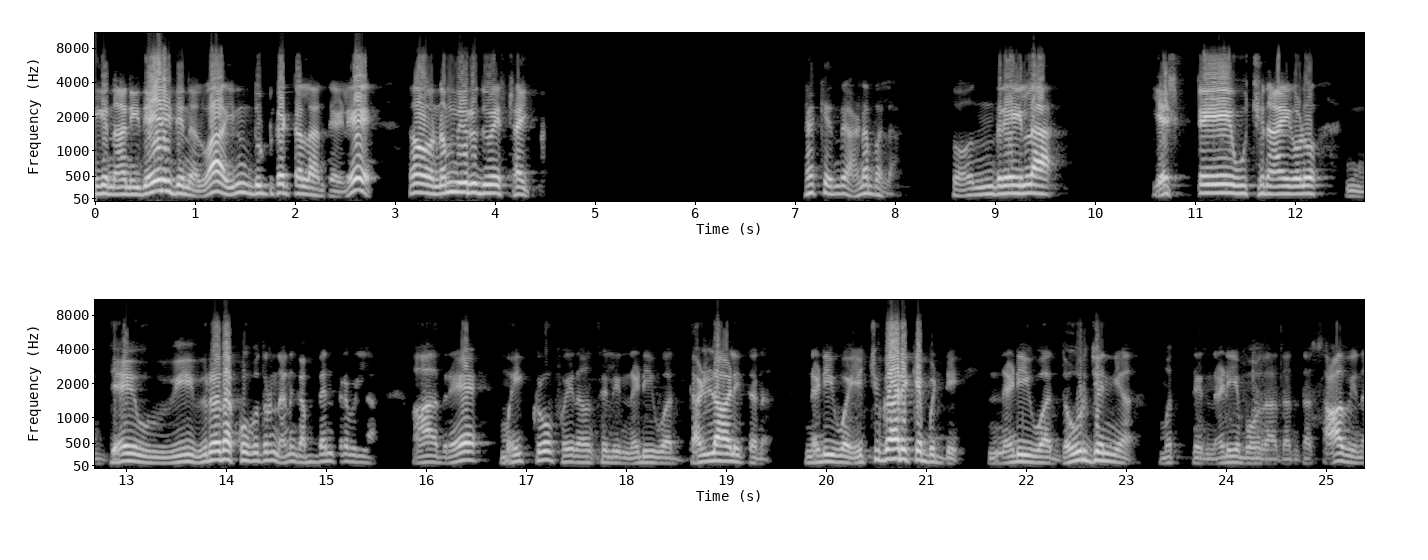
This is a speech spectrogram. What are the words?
ಈಗ ನಾನು ಇದು ಹೇಳಿದ್ದೀನಲ್ವಾ? ಇನ್ನು ದುಡ್ಡು ಕಟ್ಟಲ್ಲ ಅಂತ ಹೇಳಿ ನಮ್ಮ ವಿರುದ್ಧವೇ ಸ್ಟ್ರೈಕ್ ಯಾಕೆಂದ್ರೆ ಹಣಬಲ. ತೊಂದರೆ ಇಲ್ಲ. ಎಷ್ಟೇ ಹುಚ್ಚು ನಾಯಿಗಳು ದೇವ್ ವಿ- ವಿರೋಧಕ್ಕೆ ಹೋಗಿದ್ರು ನನಗೆ ಅಭ್ಯಂತರವಿಲ್ಲ. ಆದ್ರೆ ಮೈಕ್ರೋ ಫೈನಾನ್ಸ್ ಅಲ್ಲಿ ನಡೆಯುವ ದಳ್ಳಾಳಿತನ, ನಡೆಯುವ ಹೆಚ್ಚುಗಾರಿಕೆ ಬಡ್ಡಿ, ನಡೆಯುವ ದೌರ್ಜನ್ಯ, ಮತ್ತೆ ನಡೆಯಬಹುದಾದಂತ ಸಾವಿನ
